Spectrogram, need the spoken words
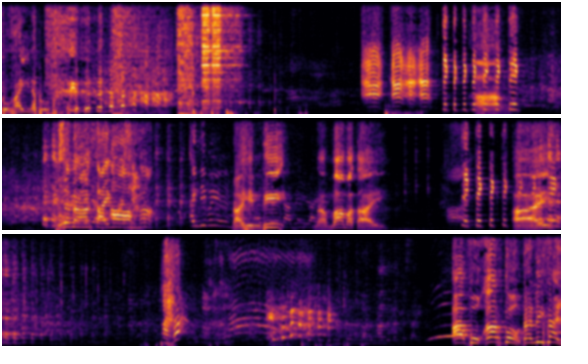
Buhay na prutas. Tik, tik, tik, tik, tik, tik, tik. prutas timer si Ma. Ay, hindi ba yun? na hindi namamatay Tik, tik, tik, tik, tik, Ay. tik, tik. Avocado Dalisay!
